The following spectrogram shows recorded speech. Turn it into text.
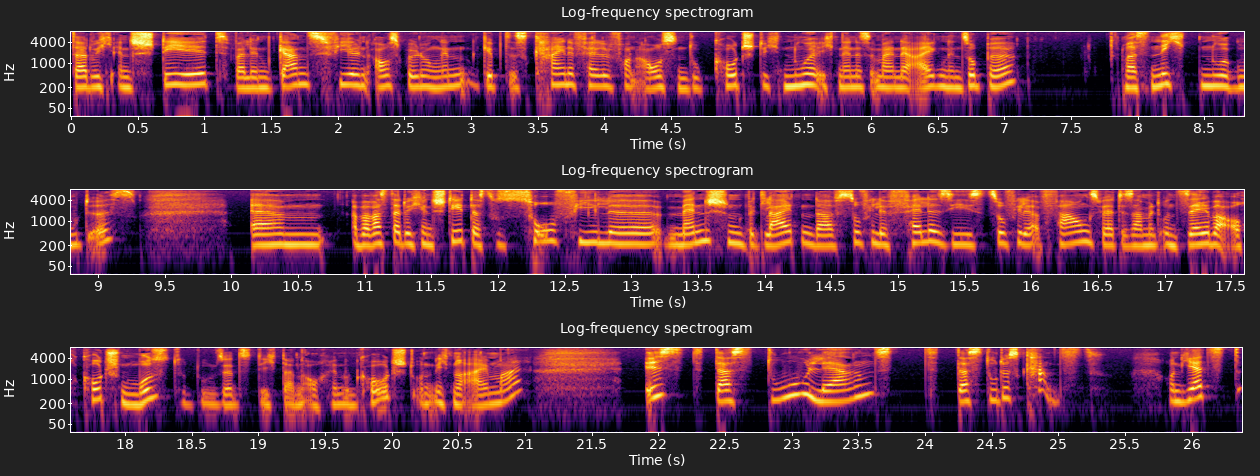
dadurch entsteht, weil in ganz vielen Ausbildungen gibt es keine Fälle von außen. Du coachst dich nur, ich nenne es immer in der eigenen Suppe was nicht nur gut ist. Ähm, aber was dadurch entsteht, dass du so viele Menschen begleiten darfst, so viele Fälle siehst, so viele Erfahrungswerte sammelt und selber auch coachen musst, du setzt dich dann auch hin und coachst und nicht nur einmal, ist, dass du lernst, dass du das kannst. Und jetzt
